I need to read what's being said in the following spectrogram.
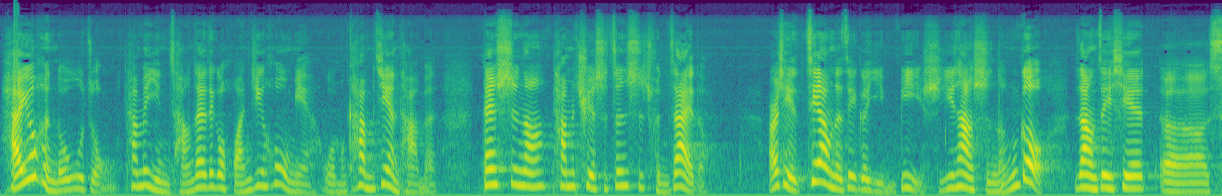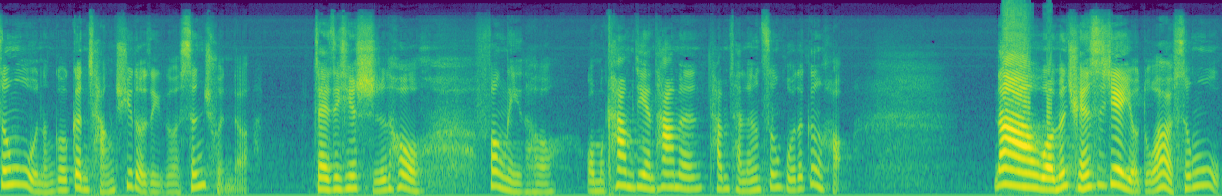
还有很多物种，它们隐藏在这个环境后面，我们看不见它们，但是呢，它们却是真实存在的。而且这样的这个隐蔽，实际上是能够让这些呃生物能够更长期的这个生存的。在这些石头缝里头，我们看不见它们，它们才能生活得更好。那我们全世界有多少生物？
